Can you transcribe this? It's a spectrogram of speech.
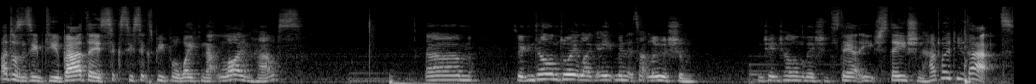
that doesn't seem too bad. There's 66 people waiting at Limehouse. Um, so you can tell them to wait like 8 minutes at Lewisham. You can change how long they should stay at each station. How do I do that?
